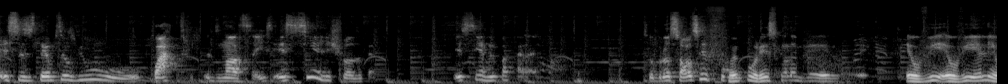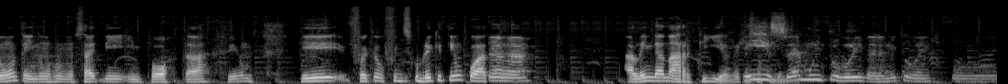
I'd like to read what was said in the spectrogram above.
esses tempos eu vi o 4. Eu disse, nossa, esse, esse sim é lixoso, cara. Esse sim é ruim pra caralho. Sobrou só os Foi refugos. por isso que eu lembrei. Eu vi, eu vi ele ontem num, num site de importar filmes. E foi que eu fui descobrir que tinha um 4. Aham. Além da anarquia. Que Isso, é muito ruim, velho. É muito ruim. Tipo.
